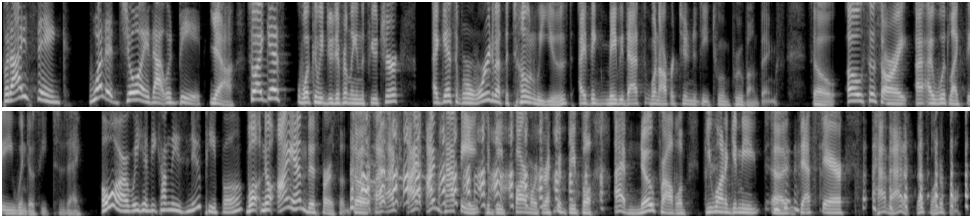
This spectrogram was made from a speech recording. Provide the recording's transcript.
But I think what a joy that would be. yeah. So I guess what can we do differently in the future? I guess if we're worried about the tone we used, I think maybe that's one opportunity to improve on things. So, oh, so sorry. I, I would like the window seat today. Or we can become these new people. Well, no, I am this person. So I, I'm happy to be far more direct with people. I have no problem. If you want to give me a death stare, have at it. That's wonderful.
